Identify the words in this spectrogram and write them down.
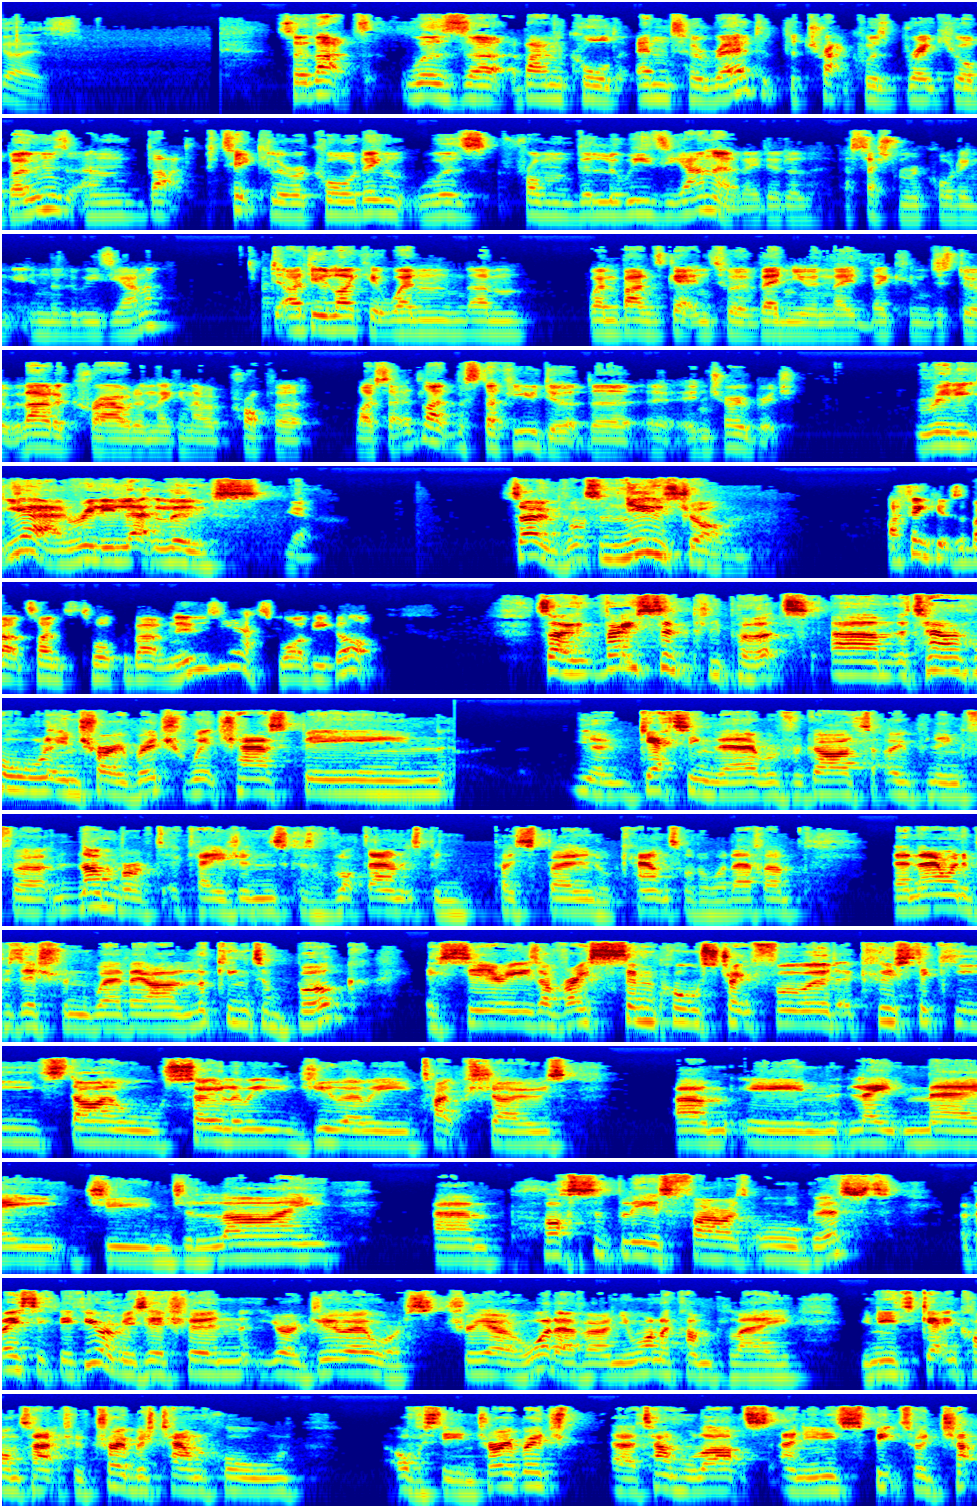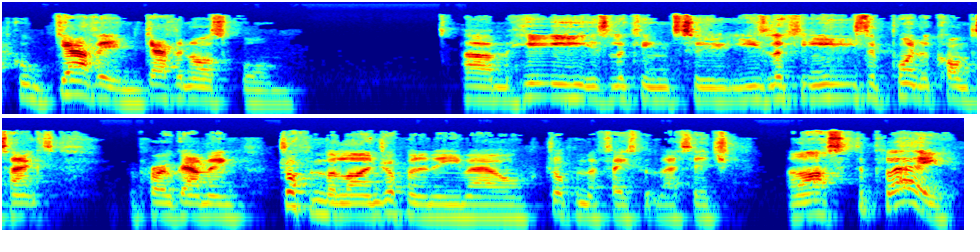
Guys. So that was uh, a band called Enter Red. The track was Break Your Bones, and that particular recording was from the Louisiana. They did a, a session recording in the Louisiana. I do like it when um, when bands get into a venue and they, they can just do it without a crowd and they can have a proper lifestyle. It's like the stuff you do at the uh, in Trowbridge. Really, yeah, really let loose. Yeah. So, what's some news, John? I think it's about time to talk about news. Yes, what have you got? So, very simply put, um, the town hall in Trowbridge, which has been, you know, getting there with regard to opening for a number of occasions because of lockdown, it's been postponed or cancelled or whatever. They're now in a position where they are looking to book a series of very simple, straightforward, acoustic-y style, solo-y, duo-y type shows um, in late May, June, July, um, possibly as far as August. But basically, if you're a musician, you're a duo or a trio or whatever, and you want to come play, you need to get in contact with Trowbridge Town Hall, obviously in Trowbridge, uh, Town Hall Arts, and you need to speak to a chap called Gavin, Gavin Osborne. Um, he is looking to, he's looking, he's the point of contact for programming. Drop him a line, drop him an email, drop him a Facebook message, and ask to play.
